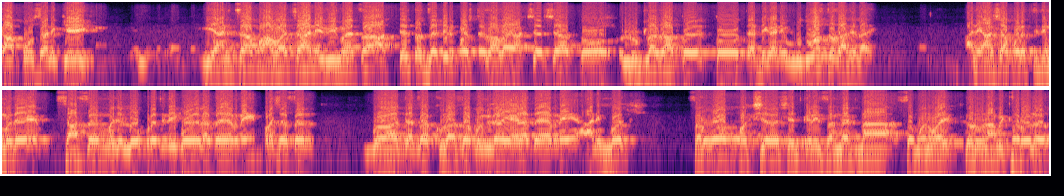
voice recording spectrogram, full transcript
कापूस आणि केळी यांचा भावाचा आणि विम्याचा अत्यंत जटिल प्रश्न झालाय. अक्षरशः तो लुटला जातोय तो त्या ठिकाणी उद्ध्वस्त झालेला आहे. आणि अशा परिस्थितीमध्ये शासन म्हणजे लोकप्रतिनिधी बोलायला तयार नाही प्रशासन त्याचा खुलासा भूमिका घ्यायला तयार नाही आणि मग सर्व पक्ष शेतकरी संघटना समन्वय करून आम्ही ठरवलं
